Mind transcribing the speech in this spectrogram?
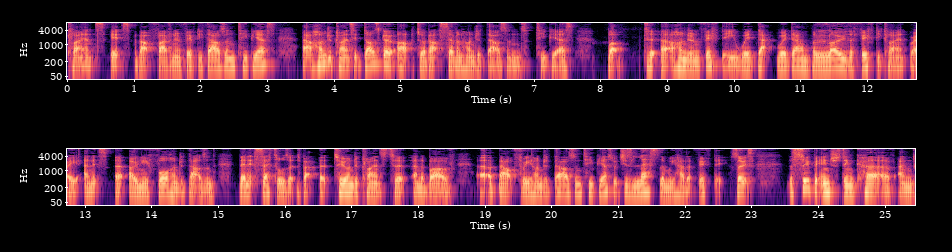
clients, it's about 550,000 TPS. At 100 clients, it does go up to about 700,000 TPS, but to, at 150, we're, da- we're down below the 50 client rate and it's at only 400,000. Then it settles at about at 200 clients to and above at about 300,000 TPS, which is less than we had at 50. So it's the super interesting curve and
